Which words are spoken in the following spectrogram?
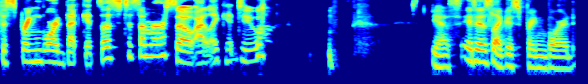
the springboard that gets us to summer. So I like it too. yes, it is like a springboard.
